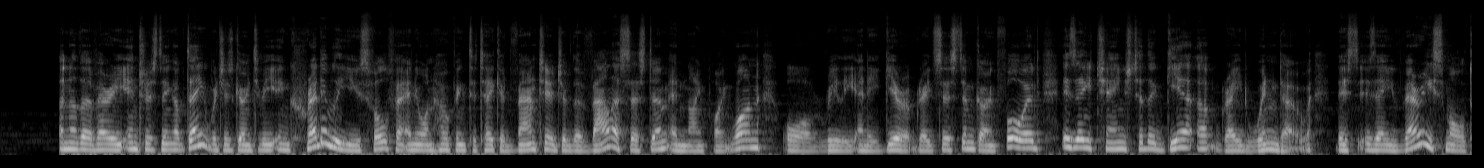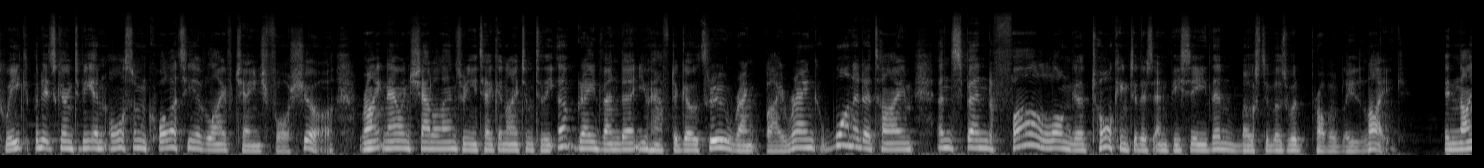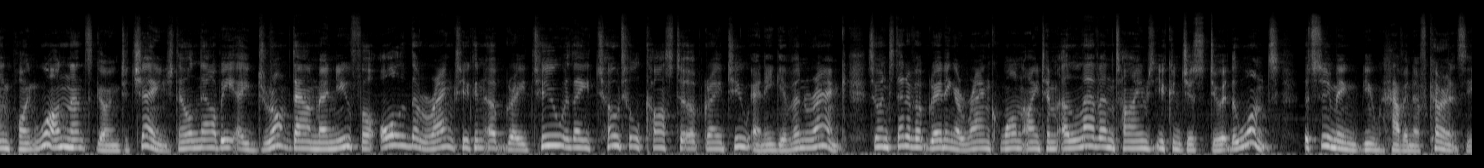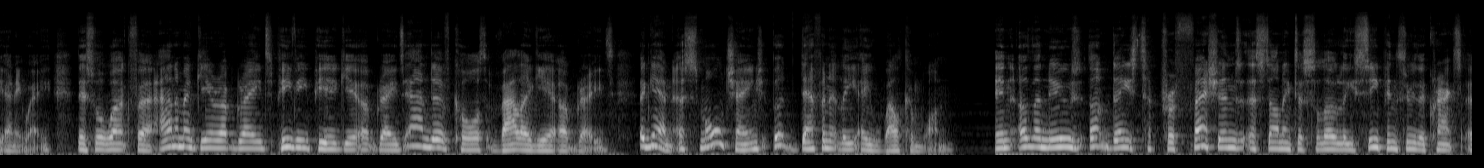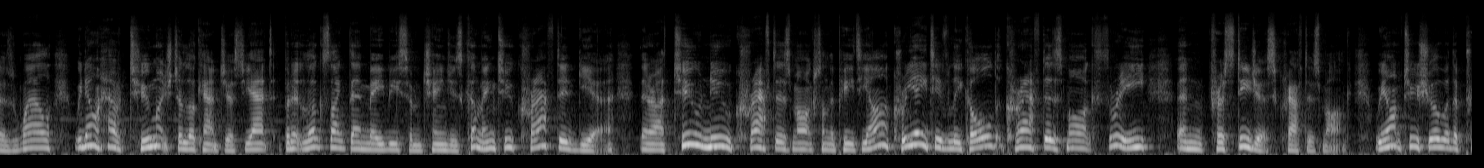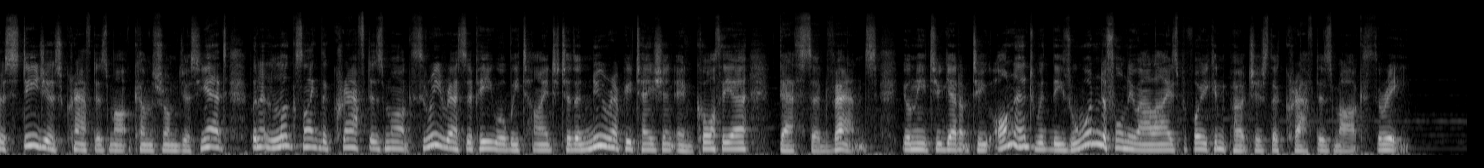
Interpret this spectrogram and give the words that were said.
Another very interesting update, which is going to be incredibly useful for anyone hoping to take advantage of the Valor system in 9.1, or really any gear upgrade system going forward, is a change to the gear upgrade window. This is a very small tweak, but it's going to be an awesome quality of life change for sure. Right now in Shadowlands, when you take an item to the upgrade vendor, you have to go through rank by rank, one at a time, and spend far longer talking to this NPC than most of us would probably like. In 9.1 that's going to change. There will now be a drop down menu for all of the ranks you can upgrade to with a total cost to upgrade to any given rank. So instead of upgrading a rank 1 item 11 times you can just do it the once, assuming you have enough currency anyway. This will work for anima gear upgrades, PvP gear upgrades and of course Valor gear upgrades. Again a small change but definitely a welcome one. In other news, updates to professions are starting to slowly seep in through the cracks as well. We don't have too much to look at just yet, but it looks like there may be some changes coming to crafted gear. There are two new crafters marks on the PTR, creatively called Crafters Mark III and Prestigious Crafters Mark. We aren't too sure where the Prestigious Crafters Mark comes from just yet, but it looks like the Crafters Mark III recipe will be tied to the new reputation in Korthia, Death's Advance. You'll need to get up to Honored with these wonderful new allies before you can purchase the Crafter's Mark III.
